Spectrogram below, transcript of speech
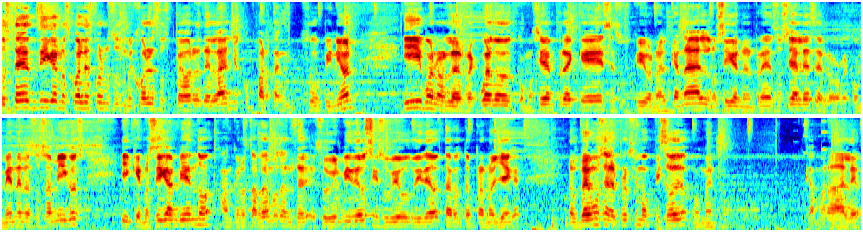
Ustedes díganos cuáles fueron sus mejores, sus peores del año, compartan su opinión. Y bueno, les recuerdo como siempre que se suscriban al canal, nos sigan en redes sociales, se lo recomienden a sus amigos y que nos sigan viendo, aunque nos tardemos en subir videos, si subimos video tarde o temprano llega. Nos vemos en el próximo episodio. Momento. Camarada Leo.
